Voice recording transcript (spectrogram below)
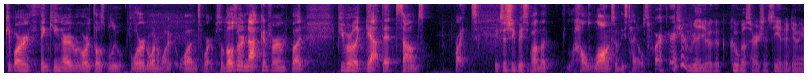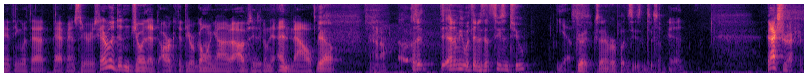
people are thinking are what those blue blurred one ones were. So those are not confirmed, but people are like, yeah, that sounds right. especially based upon the how long some of these titles were. I should really do a Google search and see if they're doing anything with that Batman series. I really did enjoy that arc that they were going on. Obviously, it's going to end now. yeah. I don't know. Uh, Is it the enemy within? Is that season two? Yes. Good, because I never played season two. So good. Extra, extra.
